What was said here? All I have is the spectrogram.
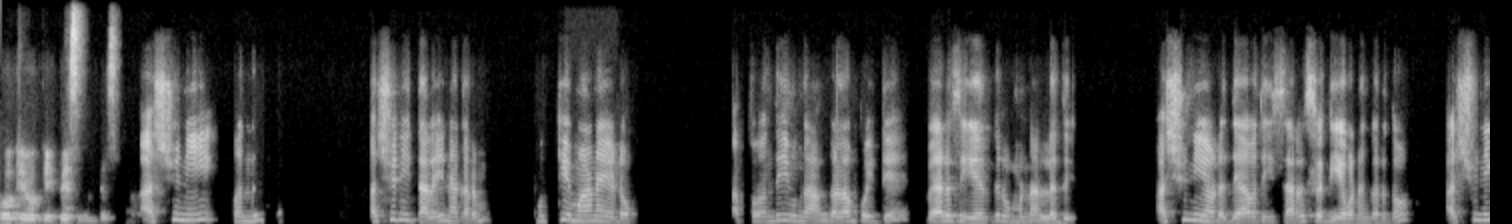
ஓகே ஓகே. பேசுங்க பேசுங்க. அஸ்வினி வந்து அஸ்வினி தலைநகரம் முக்கியமான இடம். அப்ப வந்து இவங்க அங்கெல்லாம் போயிட்டு வேலை செய்யறது ரொம்ப நல்லது. அஸ்வினியோட தேவதை சரஸ்வதியை வணங்குறதும் அஸ்வினி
